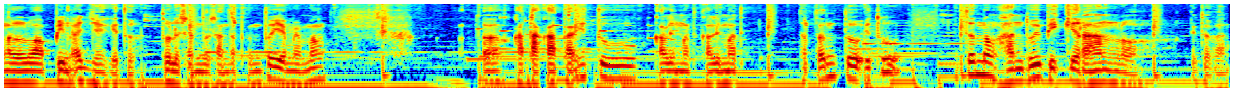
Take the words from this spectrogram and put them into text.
ngeluapin aja gitu tulisan-tulisan tertentu yang memang eh, kata-kata itu kalimat-kalimat tertentu itu itu menghantui pikiran lo gitu kan.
